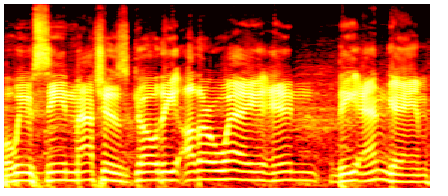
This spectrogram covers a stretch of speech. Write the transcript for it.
But we've seen matches go the other way in the end game.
